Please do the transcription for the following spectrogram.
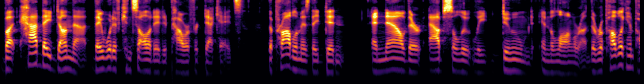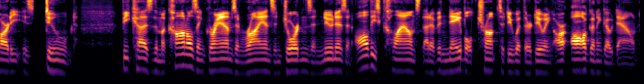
But had they done that, they would have consolidated power for decades. The problem is they didn't. And now they're absolutely doomed in the long run. The Republican Party is doomed because the McConnells and Grahams and Ryans and Jordans and Nunes and all these clowns that have enabled Trump to do what they're doing are all going to go down.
